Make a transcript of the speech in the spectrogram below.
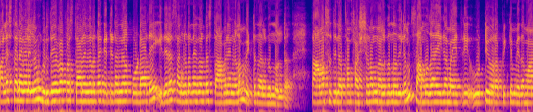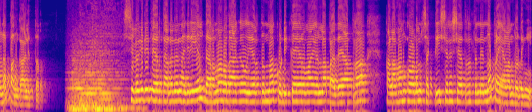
പല സ്ഥലങ്ങളിലും ഗുരുദേവ പ്രസ്ഥാനങ്ങളുടെ കെട്ടിടങ്ങൾ കൂടാതെ ഇതര സംഘടനകളുടെ സ്ഥാപനങ്ങളും വിട്ടു നൽകുന്നുണ്ട്. താമസത്തിനൊപ്പം ഭക്ഷണം നൽകുന്നതിലും സാമുദായിക മൈത്രി ഊട്ടിയുറപ്പിക്കും വിധമാണ് പങ്കാളിത്തം. ശിവഗിരി തീർത്ഥാടന നഗരിയിൽ ധർമ്മപതാക ഉയർത്തുന്ന കൊടിക്കയറുമായുള്ള പദയാത്ര കളവംകോടം ശക്തീശ്വര ക്ഷേത്രത്തിൽ നിന്ന് പ്രയാണം തുടങ്ങി.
